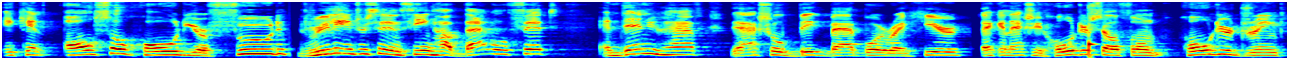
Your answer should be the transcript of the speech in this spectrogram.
it can also hold your food. Really interested in seeing how that will fit. And then you have the actual big bad boy right here that can actually hold your cell phone, hold your drink,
